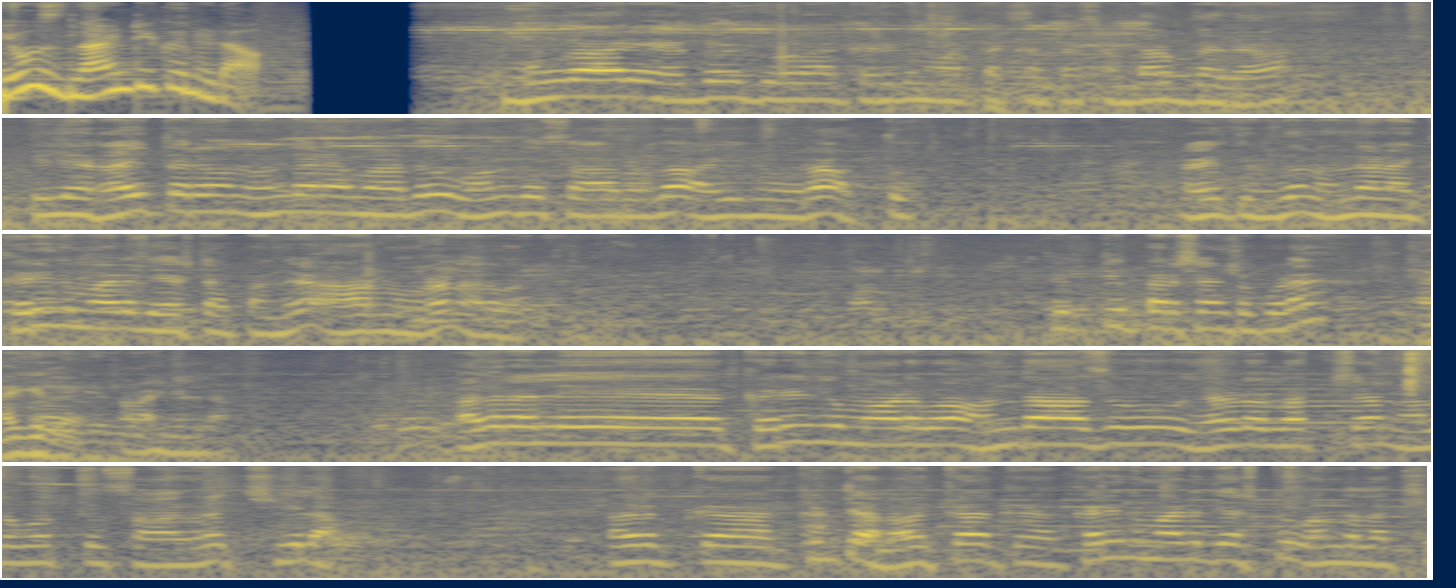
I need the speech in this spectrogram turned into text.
News ninety Kannada. ಮುಂಗಾರಿ ಹೆಬ್ಬೆಳು ಜೋಳ ಖರೀದಿ ಮಾಡ್ತಕ್ಕಂಥ ಸಂದರ್ಭದಾಗ ಇಲ್ಲಿ ರೈತರು ನೋಂದಣಿ ಮಾಡೋದು ಒಂದು ಸಾವಿರದ ಐನೂರ ಹತ್ತು. ರೈತರದ್ದು ನೋಂದಣಿ ಖರೀದಿ ಮಾಡೋದು ಎಷ್ಟಪ್ಪ ಅಂದರೆ ಆರುನೂರ ನಲವತ್ತು. ಫಿಫ್ಟಿ ಪರ್ಸೆಂಟ್ ಕೂಡ ಆಗಿಲ್ಲ. ಆಗಿಲ್ಲ. ಅದರಲ್ಲಿ ಖರೀದಿ ಮಾಡುವ ಅಂದಾಜು ಎರಡು ಲಕ್ಷ ನಲವತ್ತು ಸಾವಿರ ಚೀಲ. ಅದಕ್ಕೆ ಕ್ವಿಂಟಲ್ ಅದಕ್ಕೆ ಖರೀದಿ ಮಾಡಿದ್ದು ಎಷ್ಟು? ಒಂದು ಲಕ್ಷ.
